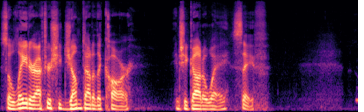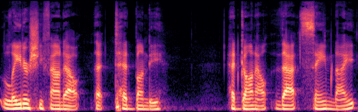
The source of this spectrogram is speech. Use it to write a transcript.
So later, after she jumped out of the car and she got away safe, later she found out that Ted Bundy had gone out that same night,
